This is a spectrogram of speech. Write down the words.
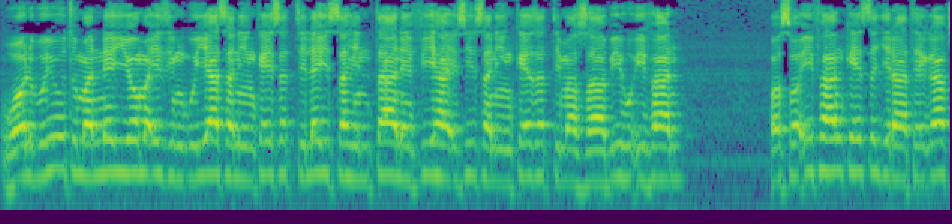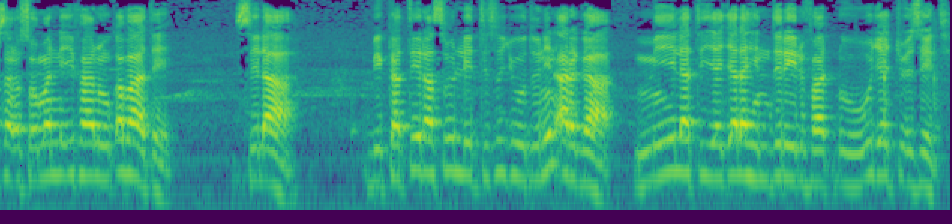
والبيوت من يوم إذن قياسا إن كيست ليس هنتان فيها إسيسا إن كيست مصابيه إفان osoo ifaan keessa jiraate gaafsan osoo manni ifaanuu qabaate silaa. Bikkattii rasulli itti sujuudu nin argaa. Miila tiyya jala hin diriirfadhu jechuu isiiti.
